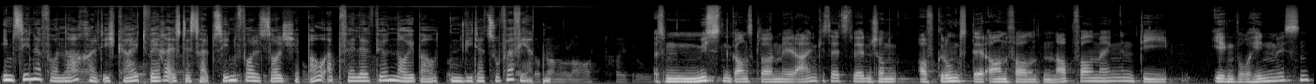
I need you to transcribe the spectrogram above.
Im Sinne von Nachhaltigkeit wäre es deshalb sinnvoll, solche Bauabfälle für Neubauten wieder zu verwerten. Es müssten ganz klar mehr eingesetzt werden, schon aufgrund der anfallenden Abfallmengen, die irgendwo hin müssen.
